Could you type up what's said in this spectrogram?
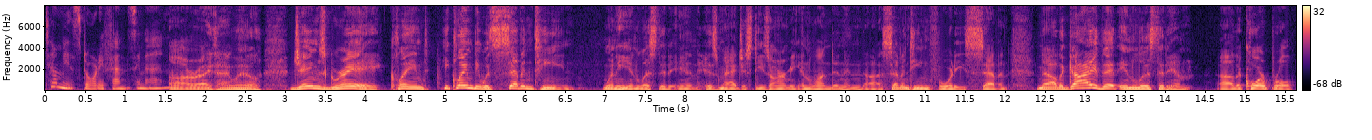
Tell me a story, fancy man. All right, I will. James Gray claimed he claimed he was 17 when he enlisted in His Majesty's Army in London in uh, 1747. Now, the guy that enlisted him, uh, the corporal,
